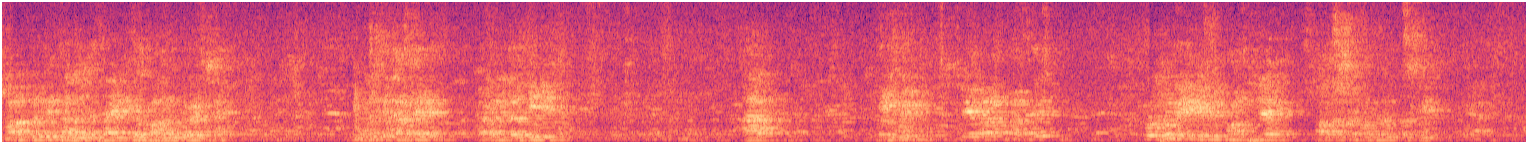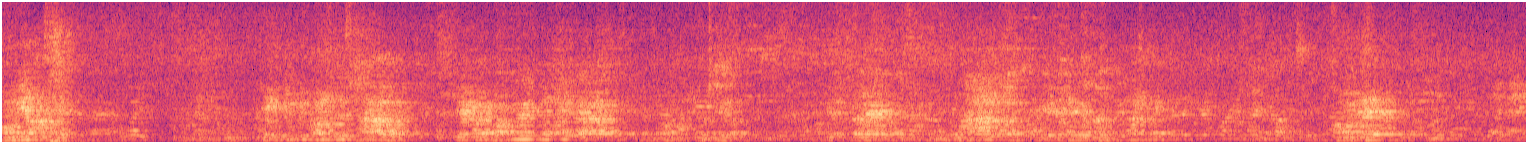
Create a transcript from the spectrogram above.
সভাপতি তাদের দায়িত্ব পালন করেছে। উপস্থিত আছে আর প্রথম অমিয় আছে। ছাড়াও যারা সংযুক্ত ছিল বিশেষ করে নানান এখানে উপস্থিত থাকবে আমাদের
